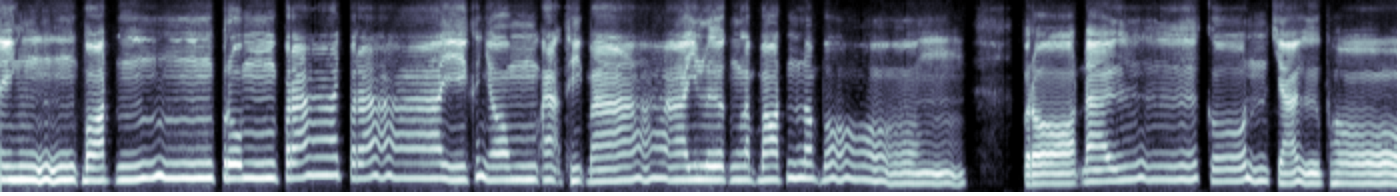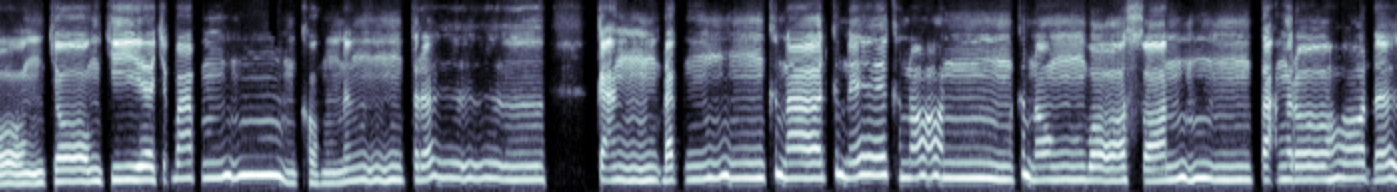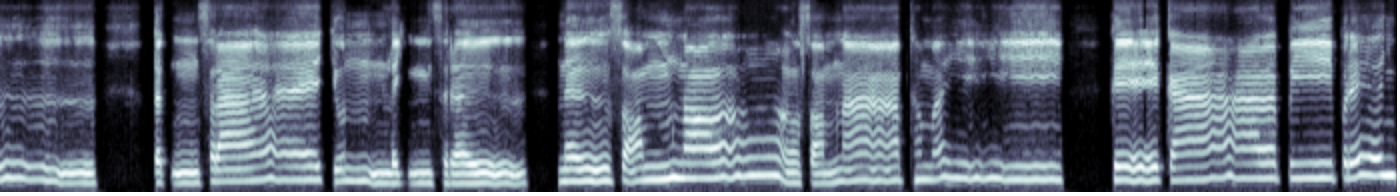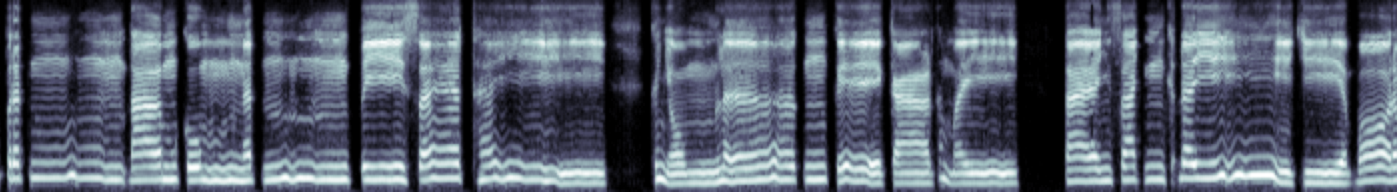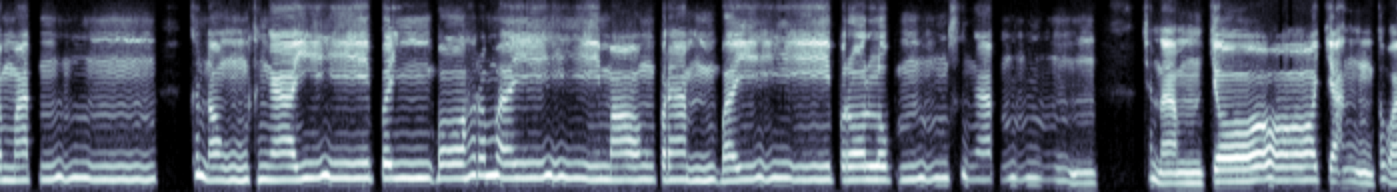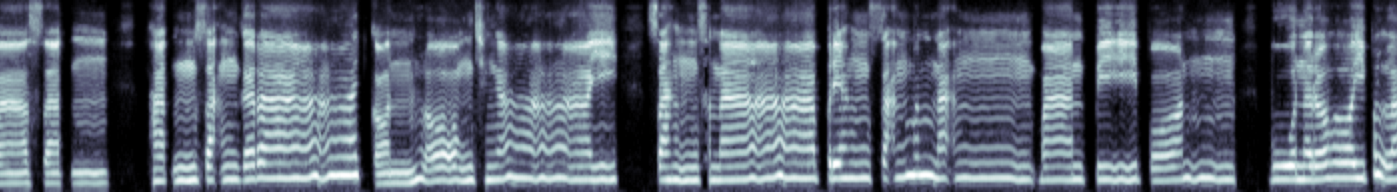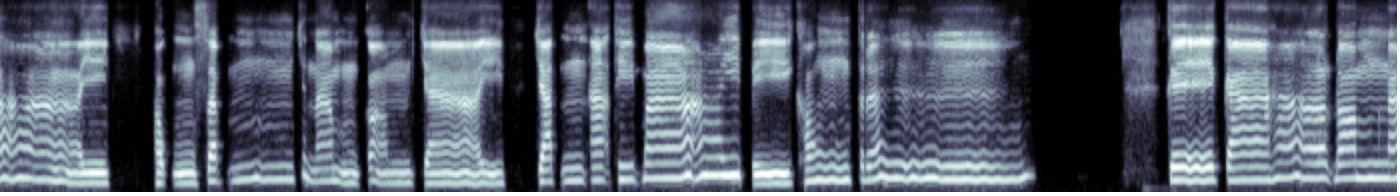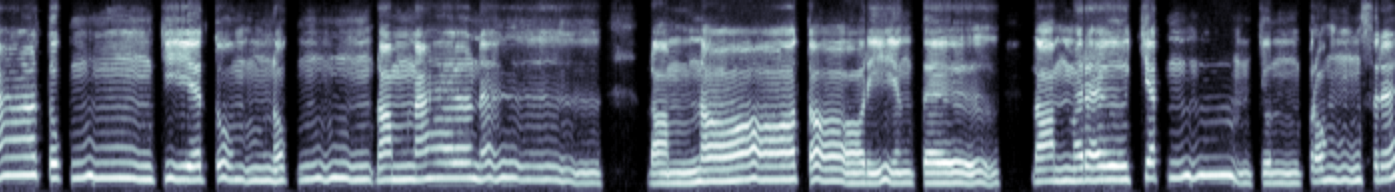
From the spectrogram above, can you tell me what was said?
នេះបត់ព្រំប្រាជ្ញប្រាយខ្ញុំអធិប្បាយលើកលបត់លបងប្រដៅកូនចៅផងចងជាច្បាប់ខុសនឹងត្រូវកាំងដឹកខ្នើតគ្នេខ្នន់ក្នុងវសនតាំងរដូវ ទឹកស្រែជន់លិចស្រូវនៅសំណល់សំណាបថ្មី គេកាលពីព្រេងព្រឹត្តដើមគុំនិតពីសេដ្ឋីខ្ញុំលើកគេកាលថ្មី តែងសាច់ក្តីជាបរមត្ត ក្នុងថ្ងៃពេញបរមីម៉ោង8ប្រលប់ស្ងាត់ឆ្នាំចចាំងទ្វាស័តផាត់សង្ការាជកនឡងឆ្ងាយសាសនាព្រះសមណៈបាន2400ប្លាយ 60ឆ្នាំកំចាយចាត់អធិបាយពីខុងត្រូវគេកាលដំណាលទុកជាទំនុកដំណើរនៅដំណតរៀងទៅដំរើចិត្តជន់ប្រុងស្រី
